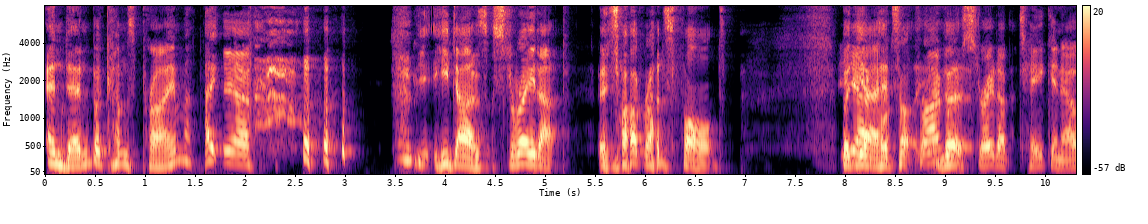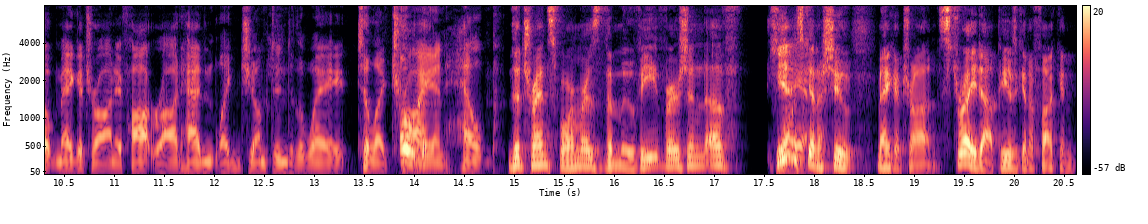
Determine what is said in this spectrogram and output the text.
And then becomes Prime. I Yeah. he does straight up. It's Hot Rod's fault. But yeah, Pri- it's Prime the- would have straight up taken out Megatron if Hot Rod hadn't like jumped into the way to like try the- and help. the Transformers the movie version of he Yeah, was yeah. gonna shoot Megatron straight up. He was gonna fucking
